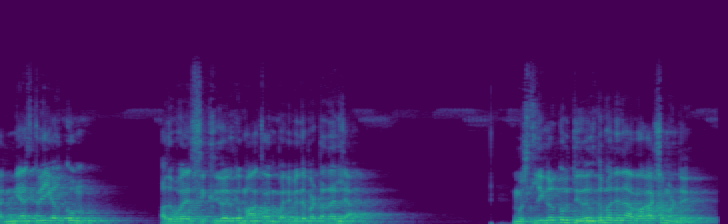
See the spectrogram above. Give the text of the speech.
കന്യാസ്ത്രീകൾക്കും അതുപോലെ സിഖുകൾക്കും മാത്രം പരിമിതപ്പെട്ടതല്ല. മുസ്ലിങ്ങൾക്കും തീർത്തും അതിന് അവകാശമുണ്ട്.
